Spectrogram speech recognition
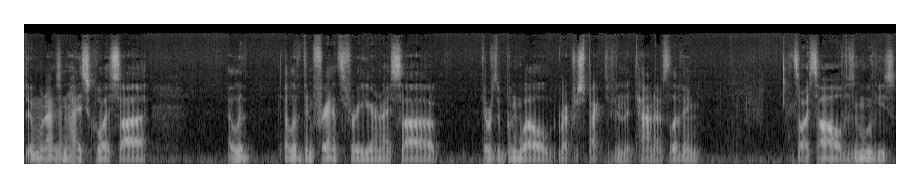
when I was in high school, I saw I lived I lived in France for a year, and I saw there was a Buñuel retrospective in the town I was living. So I saw all of his movies.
